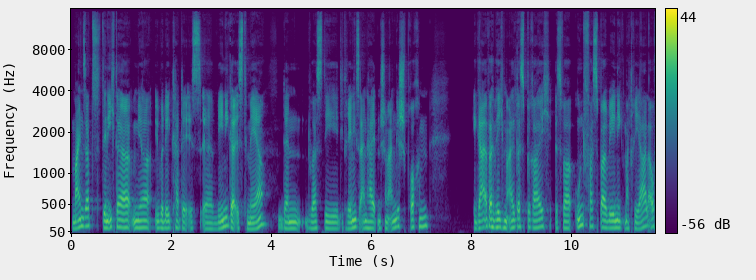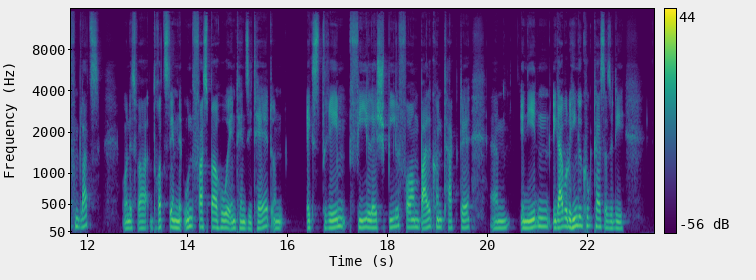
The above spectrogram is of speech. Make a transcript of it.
Mein Satz, den ich da mir überlegt hatte, ist, äh, weniger ist mehr, denn du hast die, die Trainingseinheiten schon angesprochen egal bei welchem Altersbereich, es war unfassbar wenig Material auf dem Platz und es war trotzdem eine unfassbar hohe Intensität und extrem viele Spielformen, Ballkontakte ähm, in jedem, egal wo du hingeguckt hast, also die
